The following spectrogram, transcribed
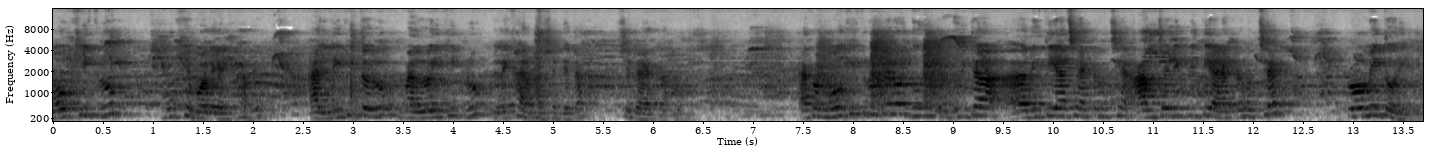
মৌখিক রূপ, মুখে বলে একভাবে। আর লিখিত রূপ বা লৈখিক রূপ লেখার ভাষা যেটা, সেটা একরকম এখন মৌখিক রূপেরও দুই, দুইটা রীতি আছে। একটা হচ্ছে আঞ্চলিক রীতি আর একটা হচ্ছে প্রমিত রীতি।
